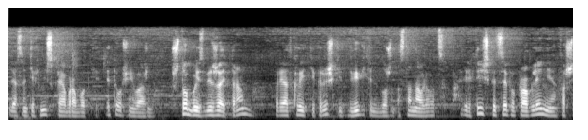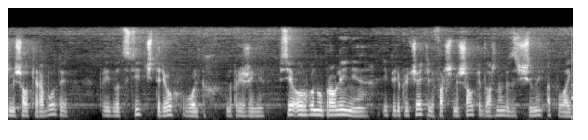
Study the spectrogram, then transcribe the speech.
для сантехнической обработки. Это очень важно. Чтобы избежать травм, при открытии крышки двигатель должен останавливаться. Электрическая цепь управления фаршемешалки работает при 24 вольтах напряжения. Все органы управления и переключатели фаршемешалки должны быть защищены от влаги.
